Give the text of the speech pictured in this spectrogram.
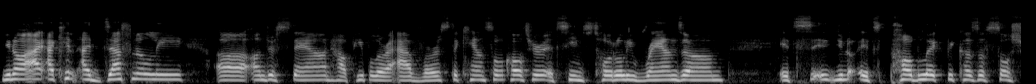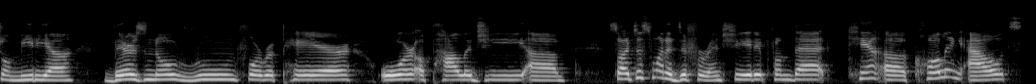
You know, I, I can, I definitely uh, understand how people are adverse to cancel culture. It seems totally random. It's, you know, it's public because of social media there's no room for repair or apology. Um, so I just want to differentiate it from that. Can't uh, calling out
